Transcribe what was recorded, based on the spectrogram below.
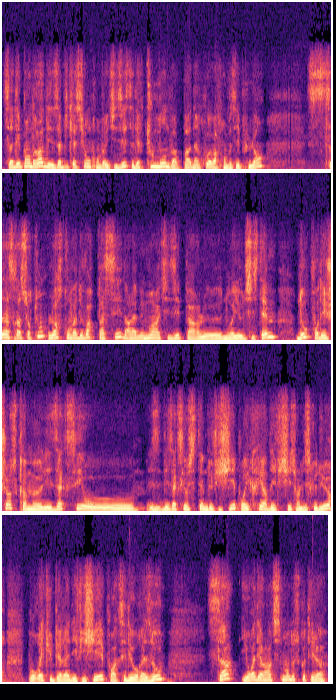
ça dépendra des applications qu'on va utiliser, c'est-à-dire que tout le monde va pas d'un coup avoir son PC plus lent. Ça sera surtout lorsqu'on va devoir passer dans la mémoire utilisée par le noyau du système, donc pour des choses comme euh, les accès au, les accès au système de fichiers, pour écrire des fichiers sur le disque dur, pour récupérer des fichiers, pour accéder au réseau. Ça, il y aura des ralentissements de ce côté-là.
